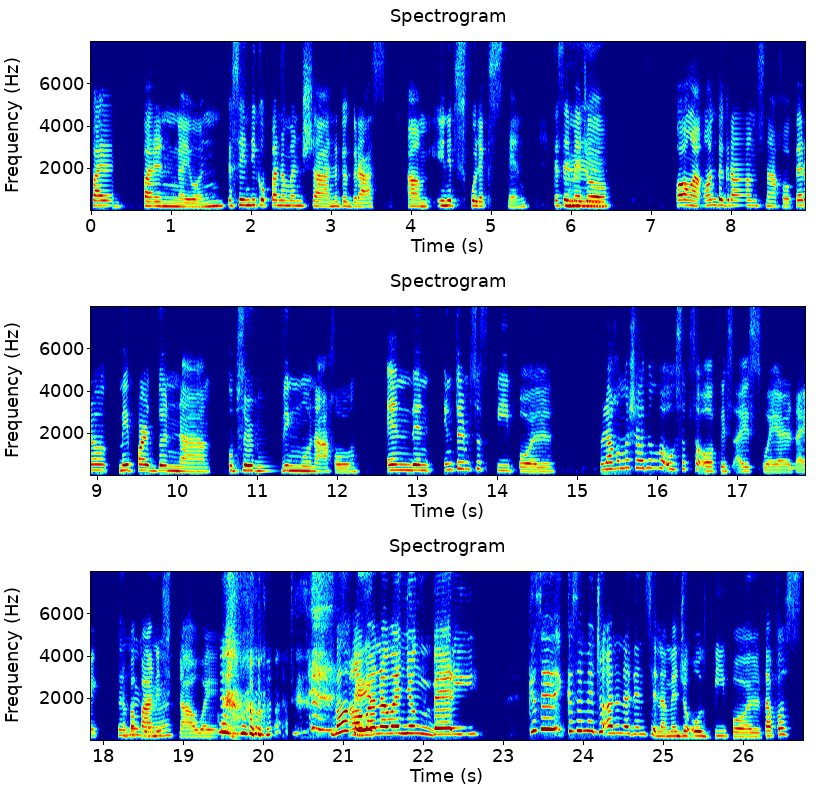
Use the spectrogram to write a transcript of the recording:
five pa rin ngayon. Kasi hindi ko pa naman siya nagagrasp um, in its full extent. Kasi medyo, oo nga, on the grounds na ako. Pero may part doon na observing muna ako. And then, in terms of people, wala akong masyadong kausap sa office, I swear. Like, Talaga? napapanis laway. Bakit? Ako naman yung very... Kasi, kasi medyo ano na din sila, medyo old people. Tapos,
